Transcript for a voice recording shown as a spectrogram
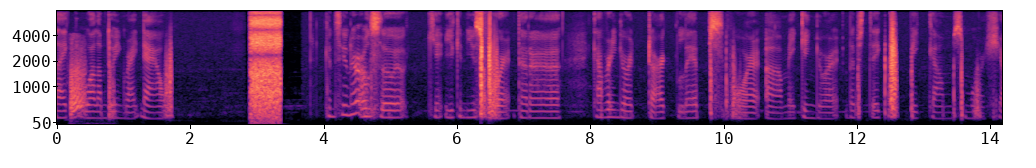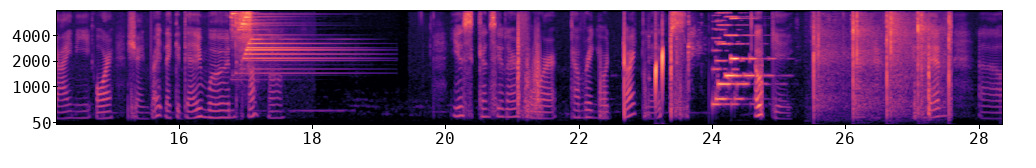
like while I'm doing right now. Concealer also can, you can use for that covering your dark lips for uh, making your lipstick becomes more shiny or shine bright like a diamond. Use concealer for covering your dark lips. Okay. And then uh,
